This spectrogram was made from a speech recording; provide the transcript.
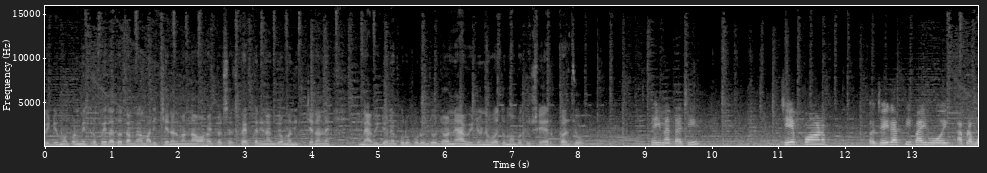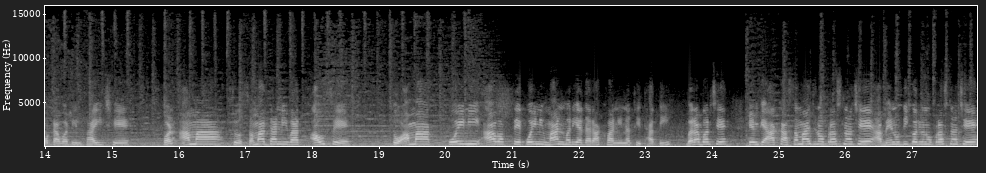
વિડીયોમાં પણ મિત્રો, પહેલાં તો તમે અમારી ચેનલમાં નવા હોય તો સબસ્ક્રાઈબ કરી નાખજો અમારી ચેનલને. અને આ વિડીયોને પૂરું જોજો અને આ વિડીયોને વધુમાં વધુ શેર કરજો. જય માતાજી. જે પણ જયરાજસિંહભાઈ હોય, આપણા મોટા વડીલ ભાઈ છે. પણ આમાં જો સમાધાનની વાત આવશે, તો આમાં કોઈની આ વખતે કોઈની માન મર્યાદા રાખવાની નથી થતી. બરાબર છે? કેમ કે આખા સમાજનો પ્રશ્ન છે, આ બેનું દીકરીઓનો પ્રશ્ન છે,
